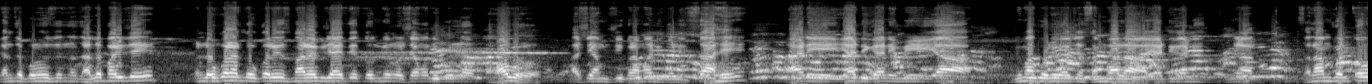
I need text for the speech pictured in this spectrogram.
त्यांचं पुनर्जन झालं पाहिजे. पण लवकरात लवकर हे स्मारक जे आहे ते दोन तीन वर्षामध्ये पूर्ण व्हावं अशी आमची प्रामाणिकपणे इच्छा आहे. आणि या ठिकाणी मी या भीमा कोरेगावच्या स्तंभाला या ठिकाणी सलाम करतो.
